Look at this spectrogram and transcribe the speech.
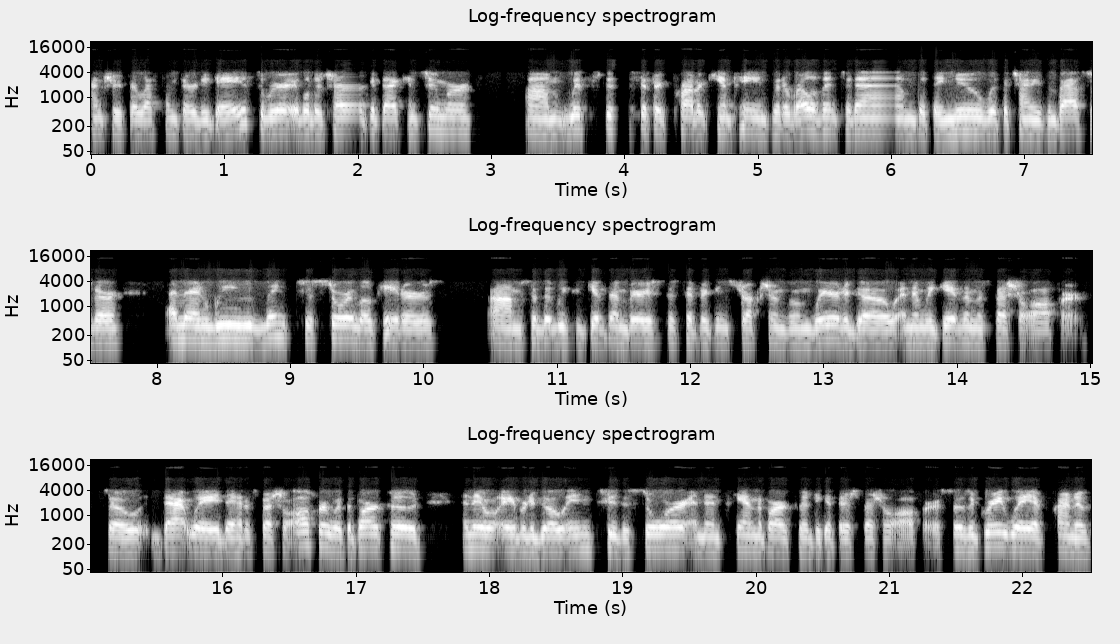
country for less than 30 days. So we were able to target that consumer um, with specific product campaigns that are relevant to them that they knew with the Chinese ambassador. And then we linked to store locators um, so that we could give them very specific instructions on where to go. And then we gave them a special offer. So that way they had a special offer with a barcode and they were able to go into the store and then scan the barcode to get their special offer. So it's a great way of kind of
